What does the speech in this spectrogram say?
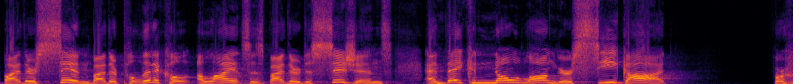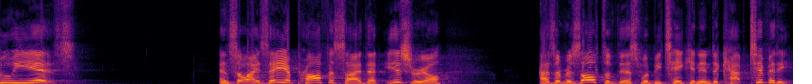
by their sin, by their political alliances, by their decisions, and they can no longer see God for who He is. And so Isaiah prophesied that Israel, as a result of this, would be taken into captivity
